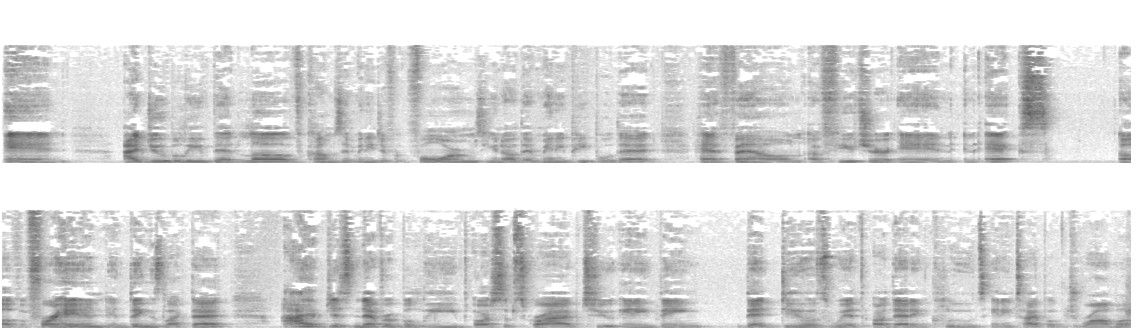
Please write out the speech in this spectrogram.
And I do believe that love comes in many different forms. You know, there are many people that have found a future in an ex of a friend and things like that. I have just never believed or subscribed to anything that deals with or that includes any type of drama.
